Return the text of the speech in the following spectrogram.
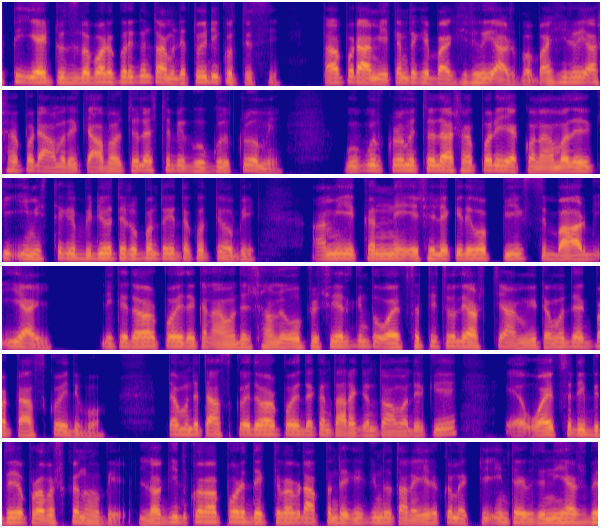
একটি এআই টুলস ব্যবহার করে কিন্তু আমি এটা তৈরি করতেছি। তারপরে আমি এখান থেকে বাহির হয়ে আসব। বাহির হয়ে আসার পরে আমাদেরকে আবার চলে আসতে হবে গুগল ক্রোমে গুগল ক্রোমে চলে আসার পরে এখন আমাদেরকে ইমেজ থেকে ভিডিওতে রূপান্তরিত করতে হবে। আমি এখানে এসে লিখে দেবো পিক্স বার্ব ইআই লিখে দেওয়ার পরে দেখেন আমাদের সামনে অফিসিয়াল কিন্তু ওয়েবসাইটটি চলে আসছে। আমি এটার মধ্যে একবার টাচ করে দেবো। এটার মধ্যে টাচ করে দেওয়ার পরে দেখেন তারা কিন্তু আমাদেরকে ওয়েবসাইটের ভিতরে প্রবেশ করানো হবে। লগ ইন করার পরে দেখতে পাবেন আপনাদেরকে কিন্তু তারা এরকম একটি ইন্টারভিউতে নিয়ে আসবে।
